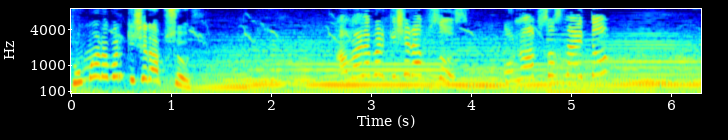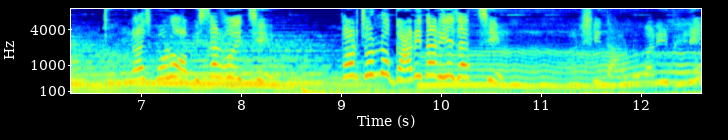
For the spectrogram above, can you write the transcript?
তোমার আবার কিসের আফসোস? আমার আবার কিসের আফসোস? কোনো আফসোস নাই তো? যমুনা আজ বড় অফিসার হয়েছে। তার জন্য গাড়ি দাঁড়িয়ে যাচ্ছে। আর সেই দাঁড়ানো গাড়ির ভিড়ে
